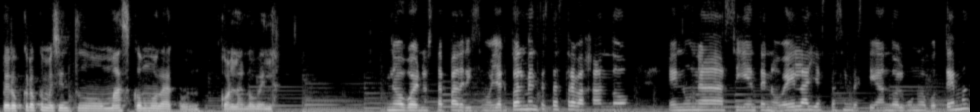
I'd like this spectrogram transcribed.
pero creo que me siento más cómoda con, con la novela. No, bueno, está padrísimo. ¿Y actualmente estás trabajando en una siguiente novela? ¿Ya estás investigando algún nuevo tema?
